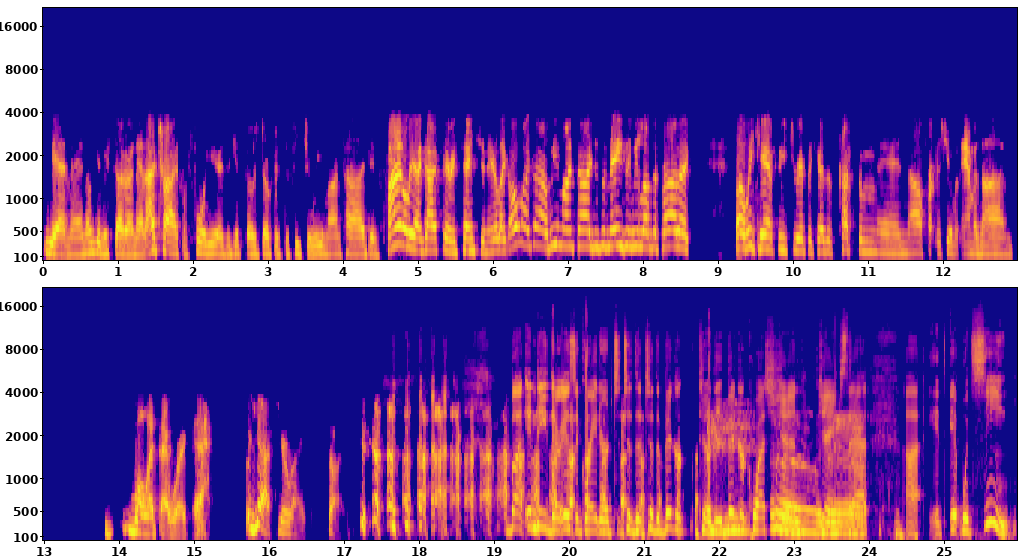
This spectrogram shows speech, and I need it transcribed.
Yeah, man, don't get me started on that. I tried for four years to get those jokers to feature We Montage, and finally I got their attention. They were like, "Oh my God, We Montage is amazing. We love the product, but we can't feature it because it's custom and our partnership with Amazon won't let that work." Yeah. But yes, you're right. Sorry. but indeed, there is a greater to, to, the to the bigger to the bigger question, oh, James. That uh, it it would seem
